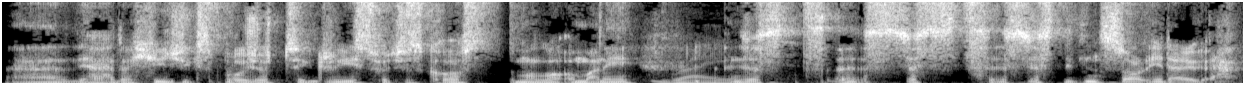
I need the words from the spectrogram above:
Uh, they had a huge exposure to Greece, which has cost them a lot of money. Right. And just, it's just, it's just didn't sort it out.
